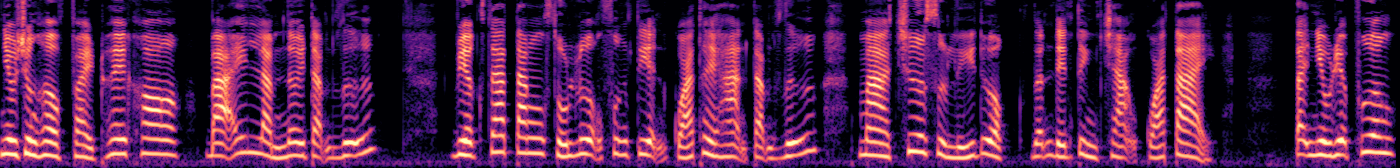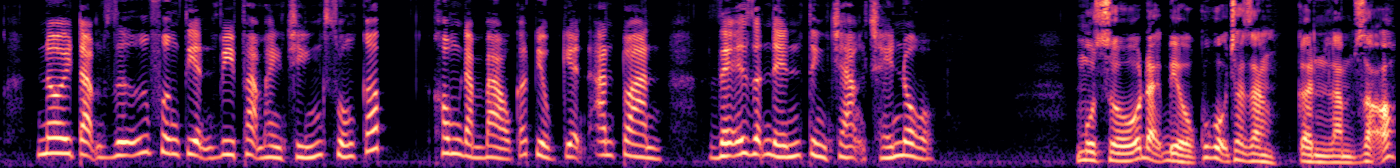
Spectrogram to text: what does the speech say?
nhiều trường hợp phải thuê kho, bãi làm nơi tạm giữ. Việc gia tăng số lượng phương tiện quá thời hạn tạm giữ mà chưa xử lý được dẫn đến tình trạng quá tải. Tại nhiều địa phương, nơi tạm giữ phương tiện vi phạm hành chính xuống cấp, không đảm bảo các điều kiện an toàn, dễ dẫn đến tình trạng cháy nổ. Một số đại biểu Quốc hội cho rằng cần làm rõ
